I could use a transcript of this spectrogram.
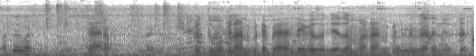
పట్టుకో. పట్టుకో. బేరం పొద్దు ముక్కలు అనుకుంటే బేరం దిగదు ఏదో మాట అనుకుంటే బేరం దిగుతుంది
